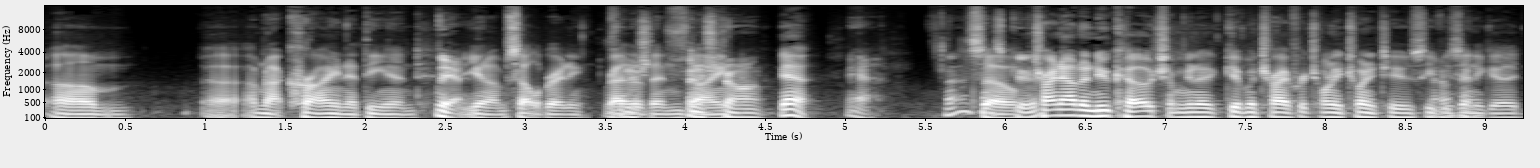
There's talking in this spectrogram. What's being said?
Um, uh, I'm not crying at the end. Yeah. You know, I'm celebrating rather Finish- than finish dying. strong. Yeah. Yeah. So good. trying out a new coach. I'm going to give him a try for 2022. See if he's any good.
